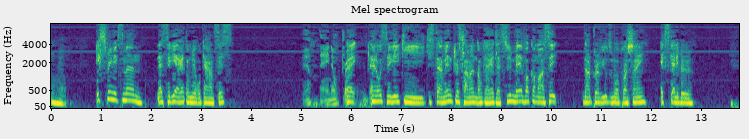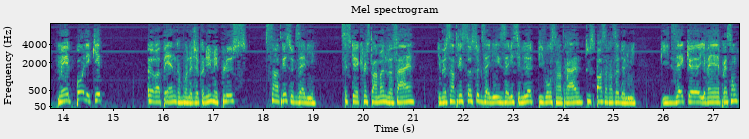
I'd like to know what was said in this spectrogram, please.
On verra. Extreme X-Men, la série arrête au numéro 46. Merde, un autre. Ouais, une autre série qui, qui se termine. Chris Claremont donc arrête là-dessus, mais va commencer dans le preview du mois prochain, Excalibur. Mais pas l'équipe européenne comme on a déjà connu, mais plus centrée sur Xavier. C'est ce que Chris Claremont veut faire. Il veut centrer ça sur Xavier. Xavier, c'est le pivot central. Tout se passe à partir de lui. Puis il disait qu'il avait l'impression que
